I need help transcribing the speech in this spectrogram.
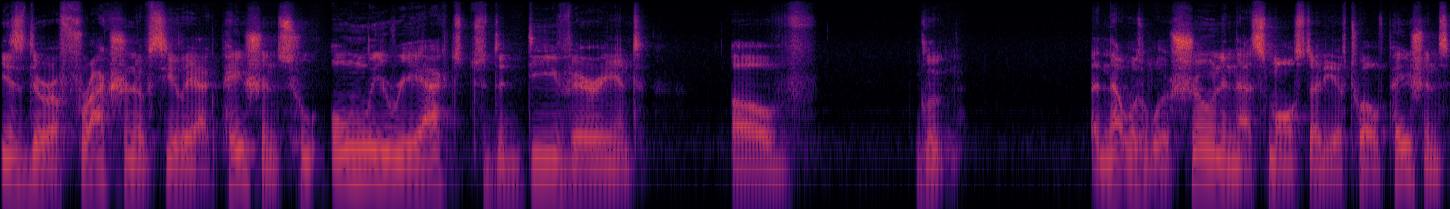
is there a fraction of celiac patients who only react to the D variant of gluten? And that was what was shown in that small study of 12 patients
